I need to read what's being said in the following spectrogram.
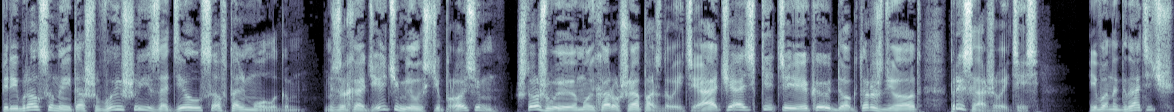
перебрался на этаж выше и заделался офтальмологом? «Заходите, милости просим. Что ж вы, мой хороший, опаздываете? А часики тикают, доктор ждет. Присаживайтесь». Иван Игнатьич,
